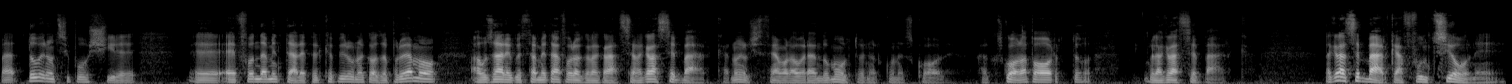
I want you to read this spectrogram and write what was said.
Ma dove non si può uscire eh, è fondamentale per capire una cosa. Proviamo a usare questa metafora con la classe, la classe barca. Noi ci stiamo lavorando molto in alcune scuole, la scuola porto, la classe barca. La classe barca ha funzione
